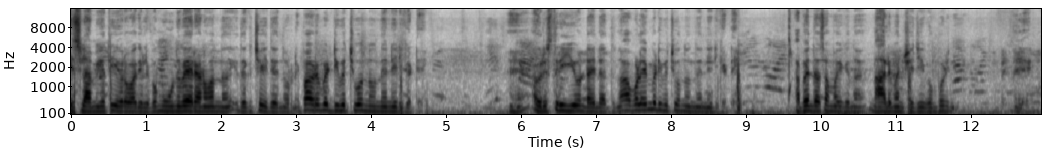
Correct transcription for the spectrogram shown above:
ഇസ്ലാമിക തീവ്രവാദികൾ ഇപ്പോൾ മൂന്ന് പേരാണ് വന്ന് ഇതൊക്കെ ചെയ്തതെന്ന് പറഞ്ഞു. ഇപ്പോൾ അവരെ വെടിവെച്ച് കൊന്നു എന്ന് തന്നെ ഇരിക്കട്ടെ. ഒരു സ്ത്രീയും ഉണ്ട് അതിന്റെ അകത്തുനിന്ന് അവളെയും വെടിവെച്ച് കൊന്നു എന്ന് തന്നെ ഇരിക്കട്ടെ. അപ്പോൾ എന്താ സംഭവിക്കുന്നത് നാല് മനുഷ്യജീവൻ പൊഴിഞ്ഞു അല്ലേ?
